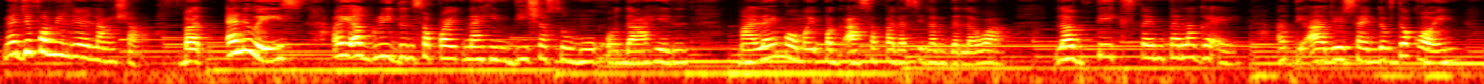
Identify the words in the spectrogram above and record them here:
medyo familiar lang siya. But anyways, I agree dun sa part na hindi siya sumuko dahil malay mo may pag-asa pala silang dalawa. Love takes time talaga eh. At the other side of the coin,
